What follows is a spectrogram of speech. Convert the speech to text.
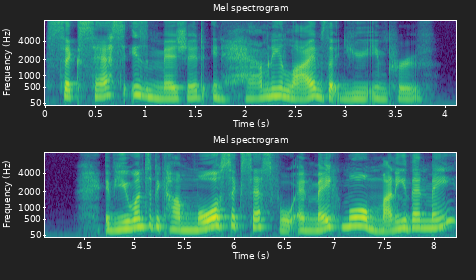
Success is measured in how many lives that you improve. If you want to become more successful and make more money than me,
